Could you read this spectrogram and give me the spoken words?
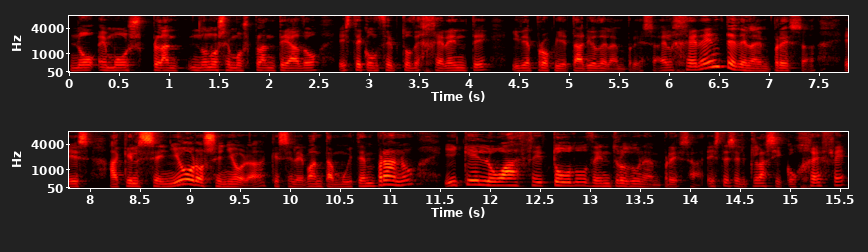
no, hemos no nos hemos planteado este concepto de gerente y de propietario de la empresa. El gerente de la empresa es aquel señor o señora que se levanta muy temprano y que lo hace todo dentro de una empresa. Este es el clásico jefe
